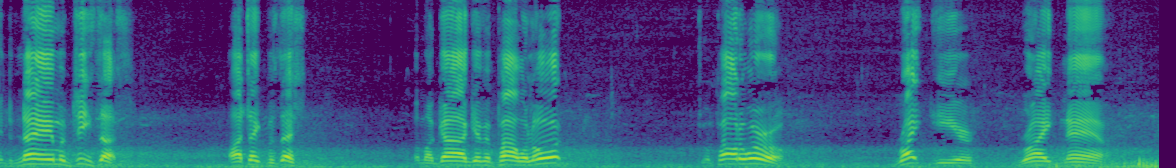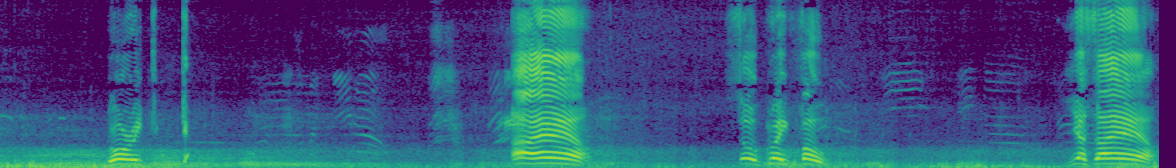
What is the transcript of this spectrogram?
In the name of Jesus, I take possession of my God given power, Lord, to empower the world right here, right now. Glory to God. I am so grateful. Yes, I am.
